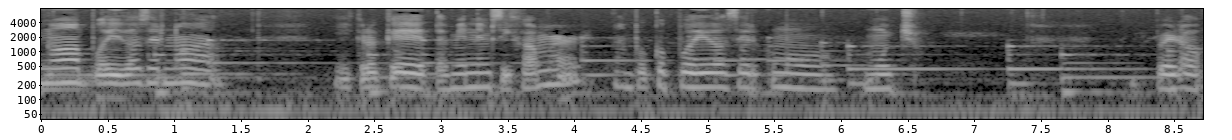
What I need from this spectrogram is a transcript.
No ha podido hacer nada. Y creo que también MC Hammer tampoco ha podido hacer como mucho. Pero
